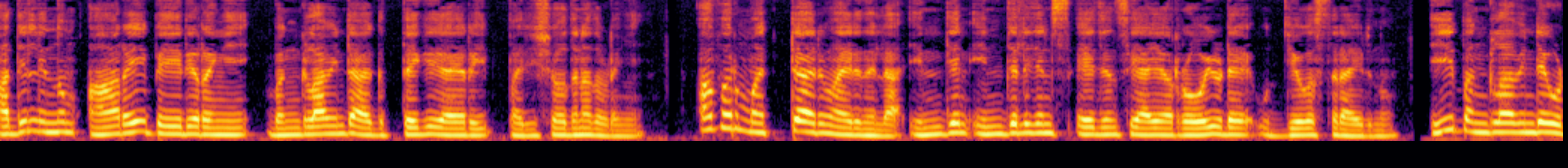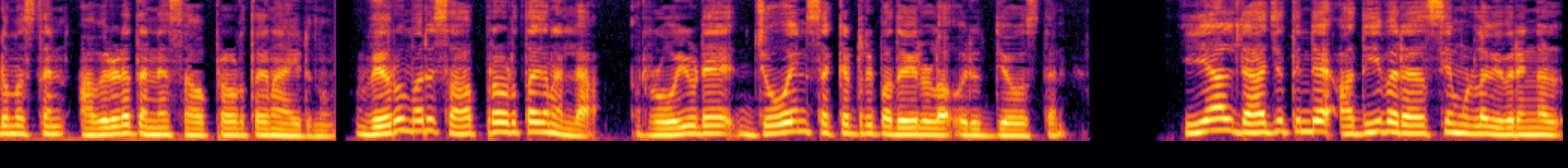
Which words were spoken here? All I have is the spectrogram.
അതിൽ നിന്നും ആറേ പേരിറങ്ങി ബംഗ്ലാവിന്റെ അകത്തേക്ക് കയറി പരിശോധന തുടങ്ങി. അവർ മറ്റാരുമായിരുന്നില്ല. ഇന്ത്യൻ ഇന്റലിജൻസ് ഏജൻസിയായ റോയുടെ ഉദ്യോഗസ്ഥരായിരുന്നു. ഈ ബംഗ്ലാവിന്റെ ഉടമസ്ഥൻ അവരുടെ തന്നെ സഹപ്രവർത്തകനായിരുന്നു. വെറും ഒരു സഹപ്രവർത്തകനല്ല റോയുടെ ജോയിന്റ് സെക്രട്ടറി പദവിയിലുള്ള ഒരു ഉദ്യോഗസ്ഥൻ. ഇയാൾ രാജ്യത്തിന്റെ അതീവ രഹസ്യമുള്ള വിവരങ്ങൾ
